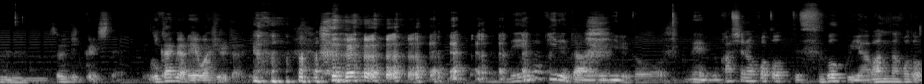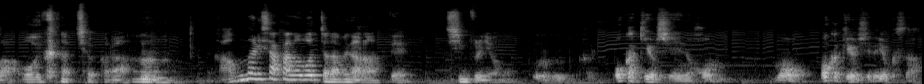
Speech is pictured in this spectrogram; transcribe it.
うん。それびっくりして。2回目は令和フィルターで 令和フィルターで見るとね昔のことってすごく野蛮なことが多くなっちゃうから、なんうん。かあんまり遡っちゃダメだなってシンプルに思う。うんうん、岡清の本も岡清でよくさ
